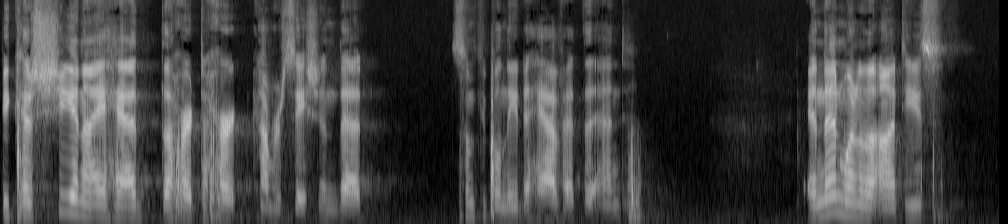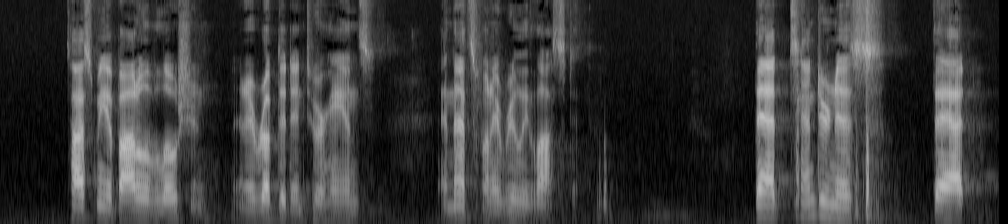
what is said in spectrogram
Because she and I had the heart to heart conversation that some people need to have at the end. And then one of the aunties tossed me a bottle of lotion, and I rubbed it into her hands. And that's when I really lost it. That tenderness, that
